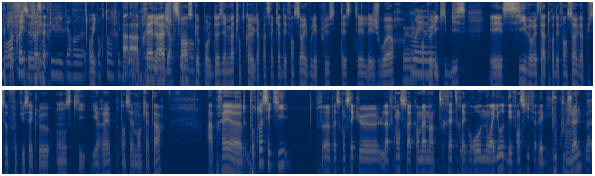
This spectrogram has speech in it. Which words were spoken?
Bon, après, ils sont pas non plus hyper euh, Oui. importants, entre guillemets. Après, là, je pense hein. que pour le deuxième match, en tout cas, il est repassé à 4 défenseurs. Il voulait plus tester les joueurs, Oui, oui. Un oui, peu oui. l'équipe bis. Et s'il veut rester à 3 défenseurs, il va plus se focus avec le 11 qui irait potentiellement au Qatar. Après, euh, Pour, pour toi, c'est qui Euh, Parce qu'on sait que la France a quand même un très très gros noyau défensif avec beaucoup de Mm. jeunes. Bah.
